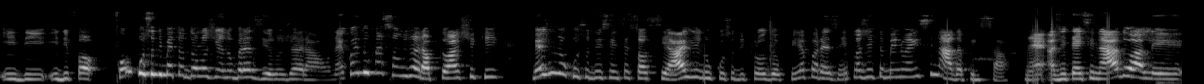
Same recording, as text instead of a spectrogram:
e de, e de com o curso de metodologia no Brasil, no geral, né? Com a educação no geral, porque eu acho que mesmo no curso de ciências sociais e no curso de filosofia, por exemplo, a gente também não é ensinado a pensar, né? A gente é ensinado a ler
